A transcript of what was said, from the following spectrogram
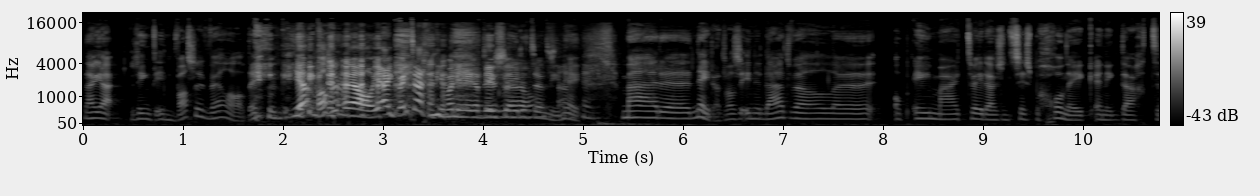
Nou ja, LinkedIn was er wel al, denk ik. Ja, was er wel. Ja, ik weet eigenlijk niet wanneer het Ik is. weet eh, het ook niet, nee. Maar eh, nee, dat was inderdaad wel eh, op 1 maart 2006 begon ik. En ik dacht,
